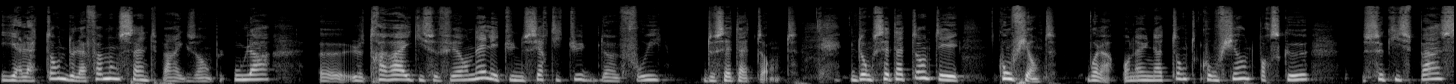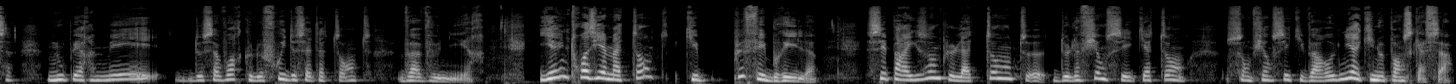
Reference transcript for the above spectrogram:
il y a l'attente de la femme enceinte, par exemple, où là, le travail qui se fait en elle est une certitude d'un fruit de cette attente. Donc cette attente est confiante. Voilà, on a une attente confiante parce que ce qui se passe nous permet de savoir que le fruit de cette attente va venir. Il y a une troisième attente qui est plus fébrile. C'est par exemple l'attente de la fiancée qui attend son fiancé qui va revenir et qui ne pense qu'à ça.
